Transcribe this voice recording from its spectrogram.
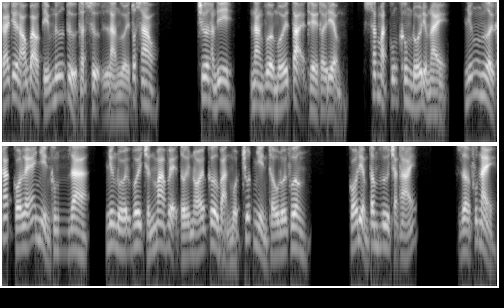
cái tia áo bảo tím nữ tử thật sự là người tốt sao? Chưa hẳn đi, nàng vừa mới tại thể thời điểm, sắc mặt cũng không đối điểm này, những người khác có lẽ nhìn không ra, nhưng đối với chấn ma vệ tới nói cơ bản một chút nhìn thấu đối phương. Có điểm tâm hư trạng thái. Giờ phút này,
